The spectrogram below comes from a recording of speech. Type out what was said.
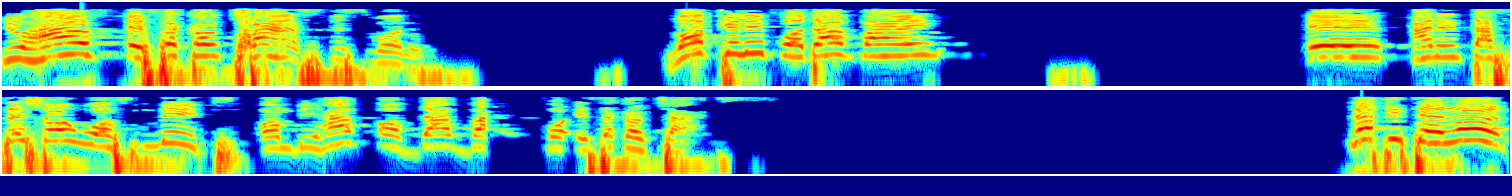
You have a second chance this morning. Luckily for that vine, a, an intercession was made on behalf of that vine for a second chance. Let it alone.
